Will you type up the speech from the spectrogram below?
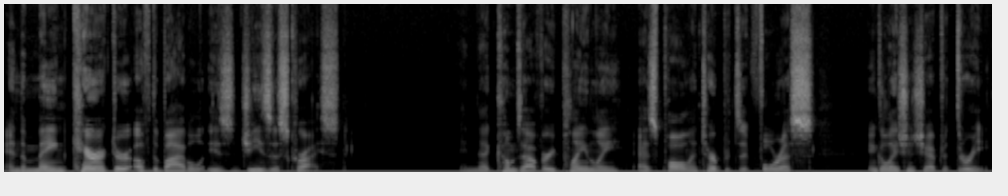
and the main character of the Bible is Jesus Christ. And that comes out very plainly as Paul interprets it for us in Galatians chapter 3.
